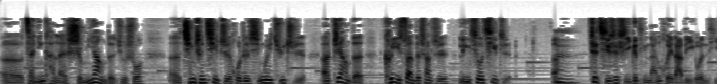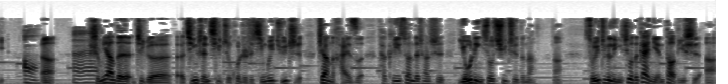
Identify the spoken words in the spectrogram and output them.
呃，在您看来，什么样的就是说，呃，精神气质或者行为举止啊、这样的可以算得上是领袖气质？啊、嗯，这其实是一个挺难回答的一个问题。哦，啊、呃，什么样的这个呃精神气质或者是行为举止，这样的孩子，他可以算得上是有领袖气质的呢？啊，所以这个领袖的概念到底是啊？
